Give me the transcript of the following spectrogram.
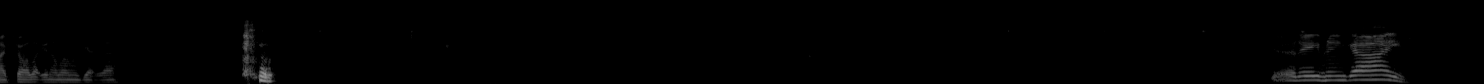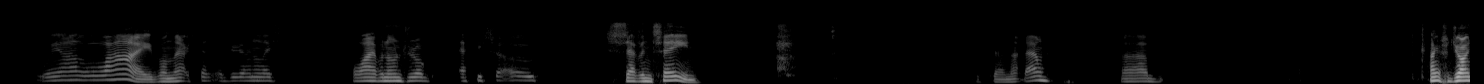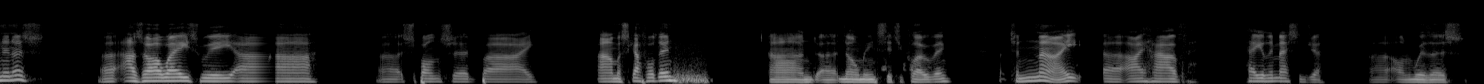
live, so I'll let you know when we get there. Good evening, guys. We are live on the Accidental Journalist Live and Undrugged episode 17. Just turn that down. Um, thanks for joining us. Uh, as always, we are uh, sponsored by Armour Scaffolding and uh, No Mean City Clothing. Tonight, uh, I have Hayley Messenger uh, on with us.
